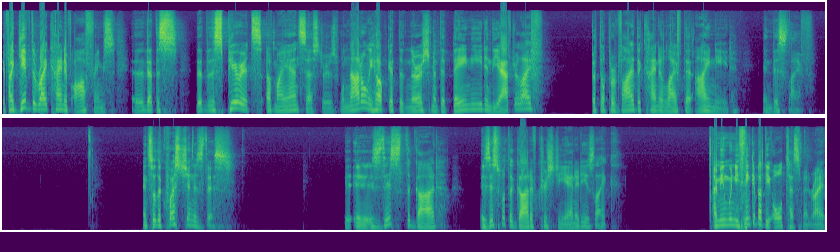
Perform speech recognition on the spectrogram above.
if I give the right kind of offerings, uh, that the, that the spirits of my ancestors will not only help get the nourishment that they need in the afterlife, but they'll provide the kind of life that I need in this life. And so the question is this Is this the God? Is this what the God of Christianity is like? I mean, when you think about the Old Testament, right?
